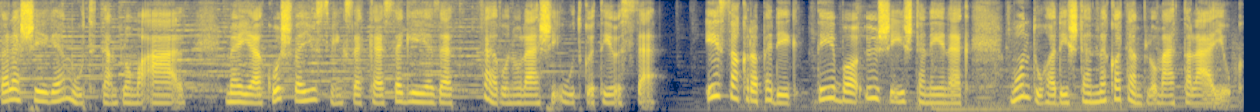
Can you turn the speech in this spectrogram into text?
felesége Mut temploma áll, melyel kosvejű szfinxekkel szegélyezett felvonulási út köti össze északra pedig Téba ősi istenének, Montuhad istennek a templomát találjuk.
